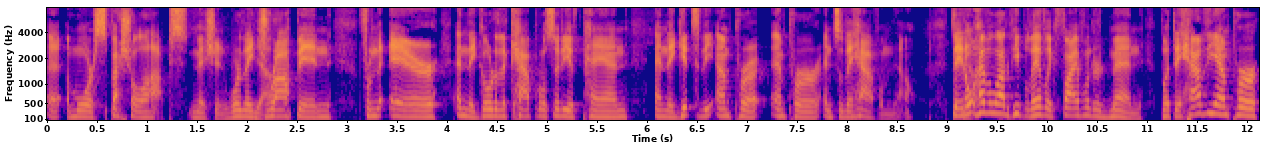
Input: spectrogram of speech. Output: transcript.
a a more special ops mission where they drop in from the air and they go to the capital city of Pan and they get to the emperor emperor and so they have him now. They don't have a lot of people. They have like 500 men, but they have the emperor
